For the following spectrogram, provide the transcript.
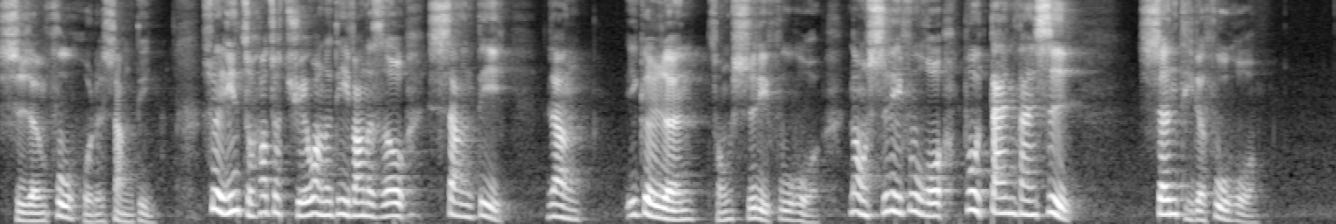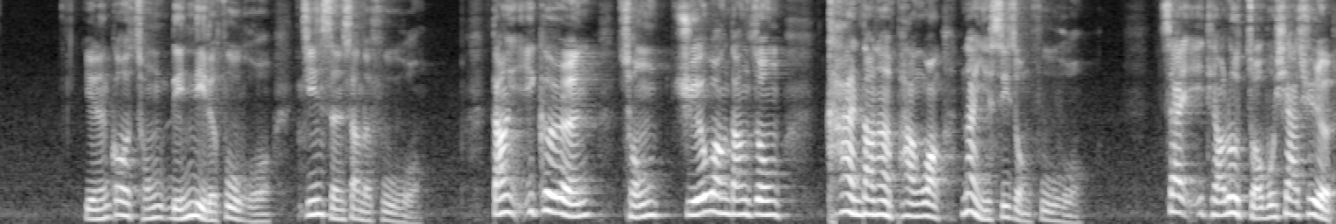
使人复活的上帝。所以，已经走到这绝望的地方的时候，上帝让一个人从死里复活。那种死里复活，不单单是身体的复活，也能够从灵里的复活、精神上的复活。当一个人从绝望当中看到那个盼望，那也是一种复活。在一条路走不下去了，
